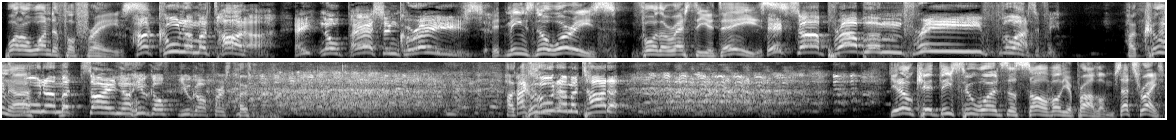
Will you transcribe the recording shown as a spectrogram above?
What a wonderful phrase. Hakuna Matata. Ain't no passing craze. It means no worries for the rest of your days. It's a problem free philosophy. Hakuna. Hakuna Matata. Sorry, no, you go, you go first. Hakuna Matata. You know, kid, these two words will solve all your problems. That's right.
